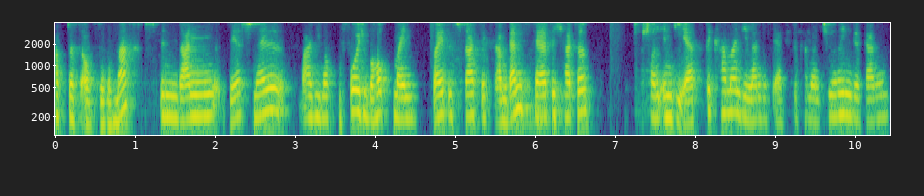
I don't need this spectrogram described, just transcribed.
habe das auch so gemacht, bin dann sehr schnell, quasi noch bevor ich überhaupt mein zweites Staatsexamen ganz fertig hatte, schon in die Ärztekammer, in die Landesärztekammer in Thüringen gegangen,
